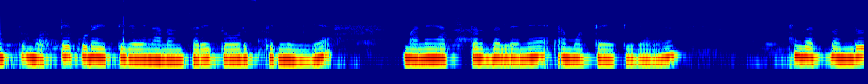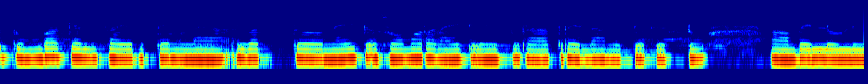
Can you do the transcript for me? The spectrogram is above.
ಮತ್ತು ಮೊಟ್ಟೆ ಕೂಡ ಇಟ್ಟಿದ್ದಾವೆ ನಾನು ಒಂದ್ಸರಿ, ತೋರಿಸ್ತೀನಿ ನಿಮಗೆ. ಮನೆ ಹತ್ರದಲ್ಲೇ ಮೊಟ್ಟೆ ಇಟ್ಟಿದ್ದಾವೆ. ಇವತ್ತು ಬಂದು ತುಂಬ ಕೆಲಸ ಇರುತ್ತೆ. ಇವತ್ತು ನೈಟ್ ಸೋಮವಾರ ನೈಟ್ ಏನಿತ್ತು, ರಾತ್ರಿ ಎಲ್ಲ ನಿದ್ದೆ ಕೆಟ್ಟು ಬೆಳ್ಳುಳ್ಳಿ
